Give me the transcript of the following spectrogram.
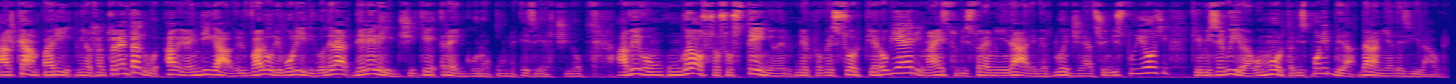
al Campari 1932 aveva indicato il valore politico della, delle leggi che reggono un esercito. Avevo un, un grosso sostegno nel, nel, professor Piero Pieri, maestro di storia militare per due generazioni di studiosi, che mi seguiva con molta disponibilità dalla mia tesi di laurea.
